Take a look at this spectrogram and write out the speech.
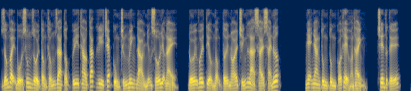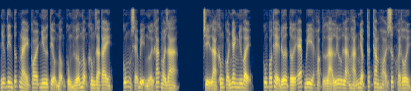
giống vậy bổ sung rồi tổng thống gia tộc quỹ thao tác ghi chép cùng chứng minh đào những số liệu này, đối với tiểu mộng tới nói chính là sái sái nước nhẹ nhàng tùng tùng có thể hoàn thành. Trên thực tế, những tin tức này coi như tiểu mộng cùng hứa mộng không ra tay, cũng sẽ bị người khác moi ra. Chỉ là không có nhanh như vậy, cũng có thể đưa tới fb hoặc là lưu lãng hán nhập thất thăm hỏi sức khỏe thôi.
